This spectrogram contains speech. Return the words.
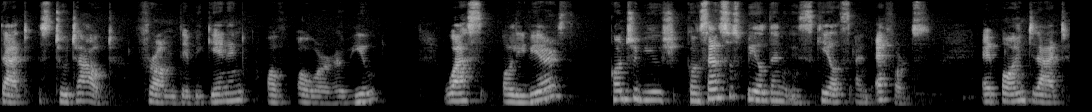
that stood out from the beginning of our review was Olivier's contribution, consensus building skills and efforts, a point that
